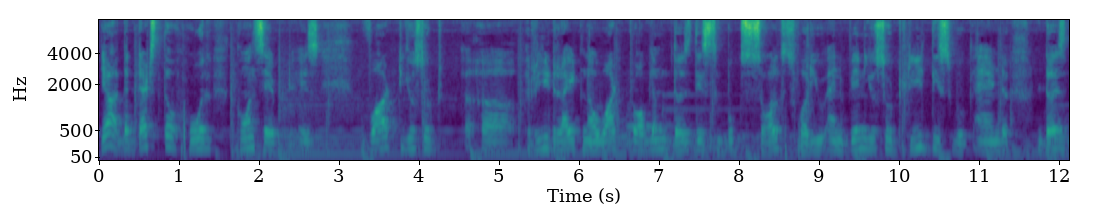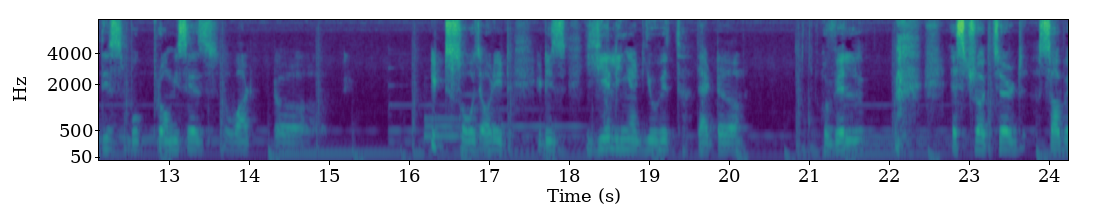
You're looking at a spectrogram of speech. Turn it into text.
yeah that that's the whole concept is what you should uh, read right now what problem does this book solves for you and when you should read this book? And does this book promises what uh, it shows or it it is yelling at you with that uh, well structured sub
